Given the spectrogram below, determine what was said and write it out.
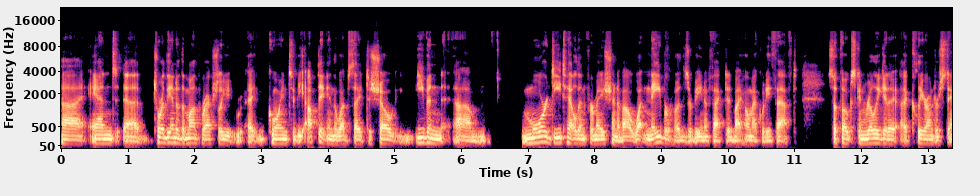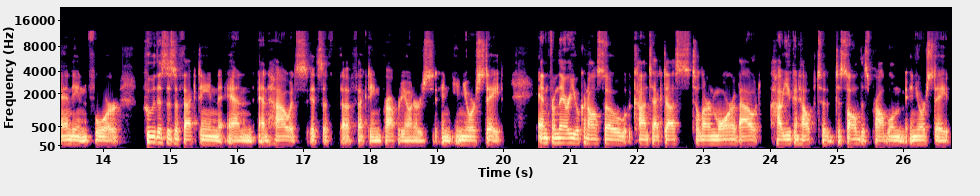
Uh, and uh, toward the end of the month, we're actually uh, going to be updating the website to show even um, more detailed information about what neighborhoods are being affected by home equity theft so folks can really get a, a, clear understanding for who this is affecting and and how it's it's affecting property owners in, in your state. And from there, you can also contact us to learn more about how you can help to, to solve this problem in your state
